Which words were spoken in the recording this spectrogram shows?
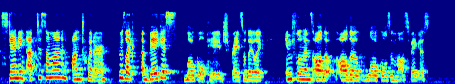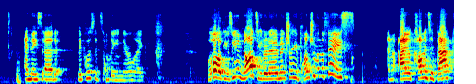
standing up to someone on Twitter who's like a Vegas local page, right? So they like influence all the all the locals in Las Vegas. And they said they posted something and they were like, "Oh, if you see a Nazi today, make sure you punch him in the face." And I commented back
